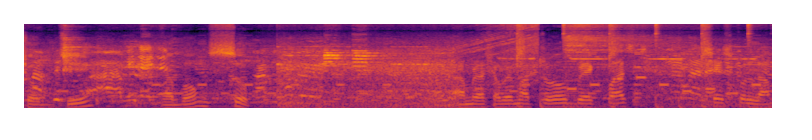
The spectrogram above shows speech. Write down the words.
সবজি এবং স্যুপ আমরা সবে মাত্র ব্রেকফাস্ট শেষ করলাম।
